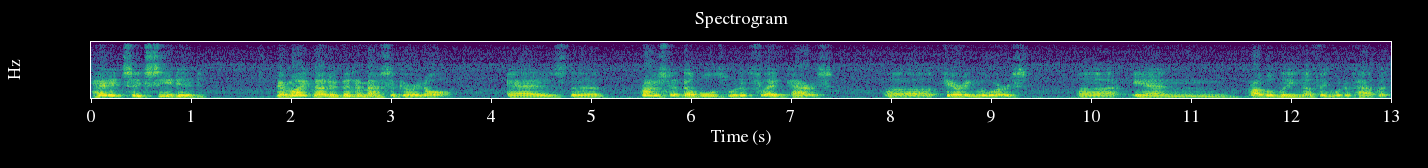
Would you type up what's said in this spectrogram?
Had it succeeded, there might not have been a massacre at all, as the Protestant nobles would have fled Paris, uh, fearing the worst, uh, and probably nothing would have happened.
